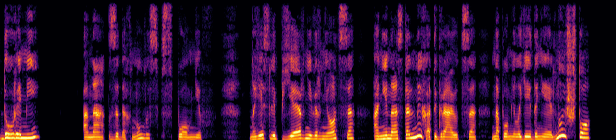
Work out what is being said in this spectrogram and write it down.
да у Реми». Она задохнулась, вспомнив. Но если Пьер не вернется, они на остальных отыграются», — напомнила ей Даниэль. «Ну и что?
